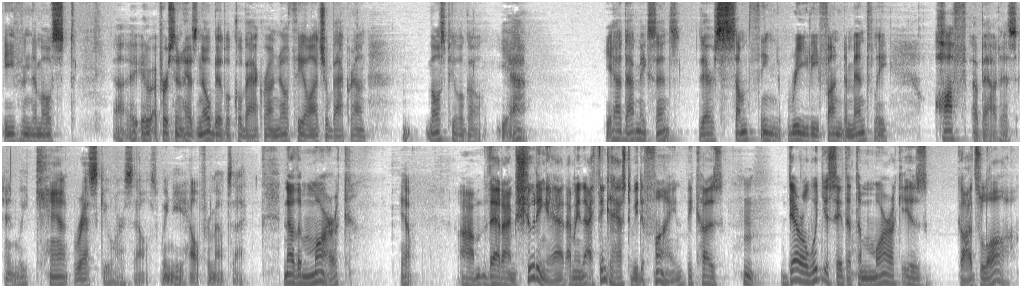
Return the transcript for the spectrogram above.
even the most uh, a person who has no biblical background, no theological background, most people go, "Yeah, yeah, that makes sense." There's something really fundamentally off about us, and we can't rescue ourselves. We need help from outside. Now, the mark. Yep um, that I'm shooting at, I mean, I think it has to be defined because, hmm, Darrell, would you say that the mark is God's law? I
